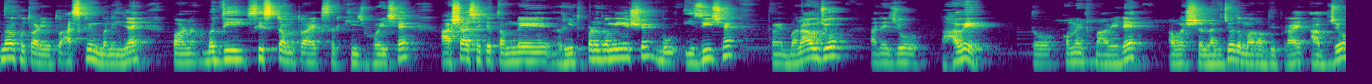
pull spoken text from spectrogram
ન કૂતાડીએ તો આઈસ્ક્રીમ બની જાય. પણ બધી સિસ્ટમ તો આ એક સરખી જ હોય છે. આશા છે કે તમને રીત પણ ગમી હશે, બહુ ઇઝી છે. તમે બનાવજો અને જો ભાવે તો કોમેન્ટમાં આવીને અવશ્ય લખજો, તમારો અભિપ્રાય આપજો.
